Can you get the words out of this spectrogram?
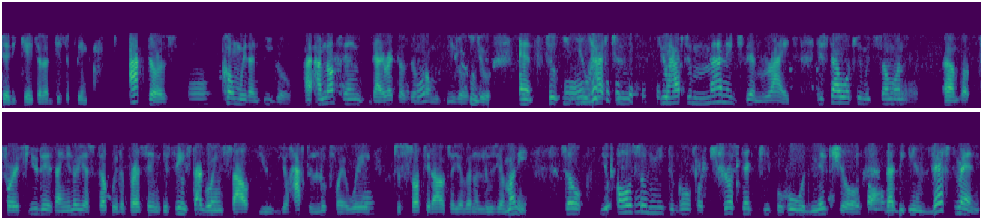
dedicated and disciplined, actors Mm. come with an ego. I, I'm not saying directors don't Mhm. come with egos too, and so you, you have to you have to manage them right. You start working with someone um, for a few days, and you know you're stuck with a person. If things start going south, you you have to look for a way Mm. to sort it out, or you're going to lose your money. So you also Mm-hmm. need to go for trusted people who would make sure that the investment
